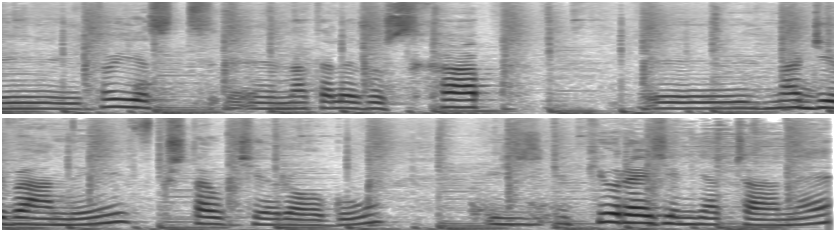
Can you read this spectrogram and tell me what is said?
Y, To jest y, na talerzu schab y, nadziewany w kształcie rogu, pióre ziemniaczane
